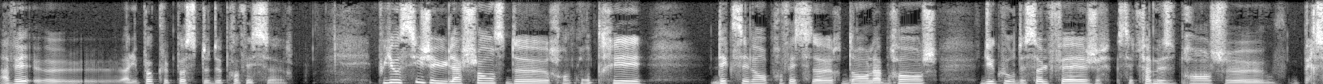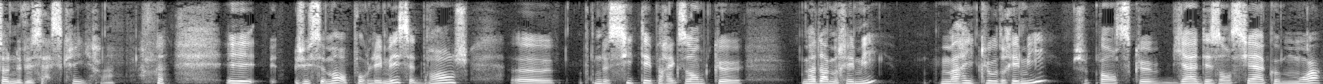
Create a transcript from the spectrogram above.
avait euh, à l'époque le poste de professeur. Puis aussi, j'ai eu la chance de rencontrer d'excellents professeurs dans la branche du cours de solfège, cette fameuse branche euh, où personne ne veut s'inscrire. Hein. Et justement, pour l'aimer, cette branche, euh, pour ne citer par exemple que Madame Rémy, Marie-Claude Rémy, je pense que bien des anciens comme moi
